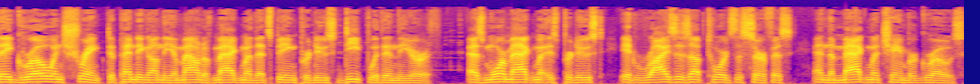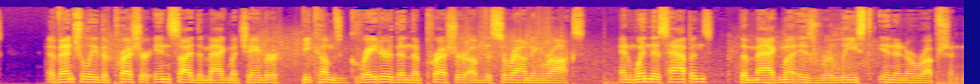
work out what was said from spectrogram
They grow and shrink depending on the amount of magma that's being produced deep within the earth. As more magma is produced, it rises up towards the surface, and the magma chamber grows. Eventually the pressure inside the magma chamber becomes greater than the pressure of the surrounding rocks, and when this happens, the magma is released in an eruption.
